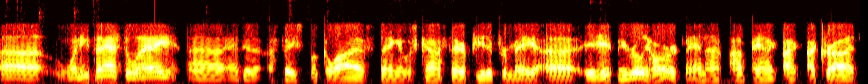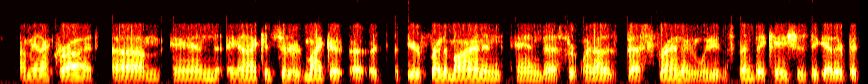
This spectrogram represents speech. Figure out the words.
uh, when he passed away, uh, I did a, Facebook Live thing. It was kind of therapeutic for me. Uh, it hit me really hard, man. I, I, I, I, cried. I mean, I cried, um, and you know, I considered Mike a, a, a dear friend of mine, and and uh, certainly not his best friend. And we didn't spend vacations together, but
